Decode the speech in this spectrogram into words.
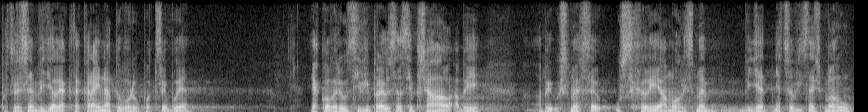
protože jsem viděl, jak ta krajina tu vodu potřebuje. Jako vedoucí výpravy jsem si přál, aby, aby už jsme se uschli a mohli jsme vidět něco víc než mlhu.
